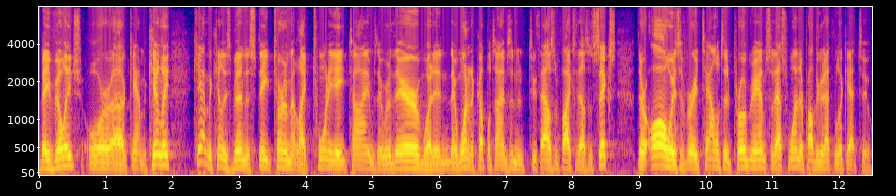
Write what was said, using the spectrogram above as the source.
Bay Village or uh, Canton McKinley. Canton McKinley's been in the state tournament like 28 times. They were there. What in, they won it a couple times in 2005, 2006. They're always a very talented program, so that's one they're probably going to have to look at too.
